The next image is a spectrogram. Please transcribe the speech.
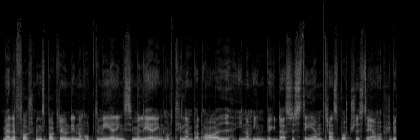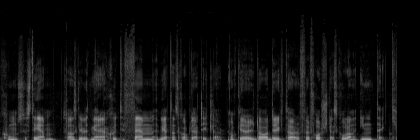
Med en forskningsbakgrund inom optimering, simulering och tillämpad AI inom inbyggda system, transportsystem och produktionssystem så har han skrivit mer än 75 vetenskapliga artiklar och är idag direktör för forskarskolan Intech.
